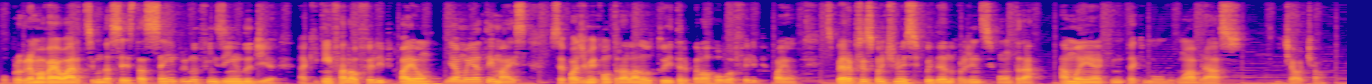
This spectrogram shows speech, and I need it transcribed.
O programa vai ao ar de segunda a sexta, sempre no finzinho do dia. Aqui quem fala é o Felipe Paião e amanhã tem mais. Você pode me encontrar lá no Twitter pela Felipe Paião. Espero que vocês continuem se cuidando pra gente se encontrar amanhã aqui no Tecmundo. Um abraço e tchau, tchau.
